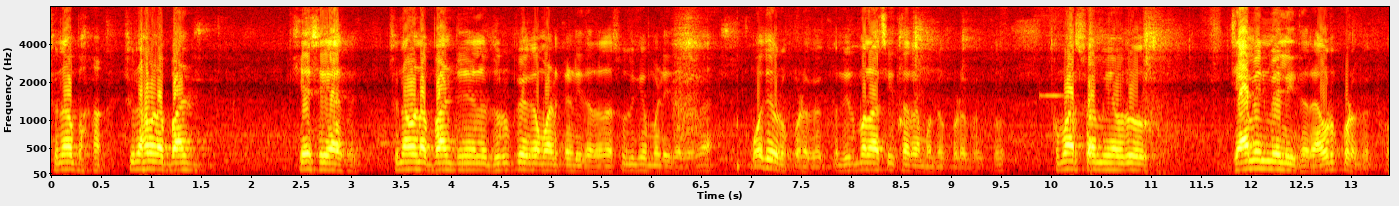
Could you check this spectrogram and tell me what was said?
ಚುನಾವ ಚುನಾವಣಾ ಬಾಂಡ್ ಕೇಸ್ ಯಾಕೆ ಚುನಾವಣಾ ಬಾಂಡಿನೆಲ್ಲ ದುರುಪಯೋಗ ಮಾಡ್ಕೊಂಡಿದಾರಲ್ಲ ಸುಲಿಗೆ ಮಾಡಿದಾರಲ್ಲ ಮೋದಿಯವರು ಕೊಡಬೇಕು ನಿರ್ಮಲಾ ಸೀತಾರಾಮನ್ ಕೊಡಬೇಕು ಕುಮಾರಸ್ವಾಮಿ ಅವರು ಜಾಮೀನ್ ಮೇಲೆ ಇದ್ದಾರೆ ಅವರು ಕೊಡಬೇಕು.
